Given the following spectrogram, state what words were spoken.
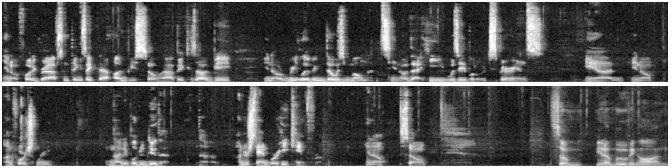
you know photographs and things like that i'd be so happy because i would be you know, reliving those moments, you know, that he was able to experience. And, you know, unfortunately, not able to do that. Uh, understand where he came from, you know? So. So, you know, moving on,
